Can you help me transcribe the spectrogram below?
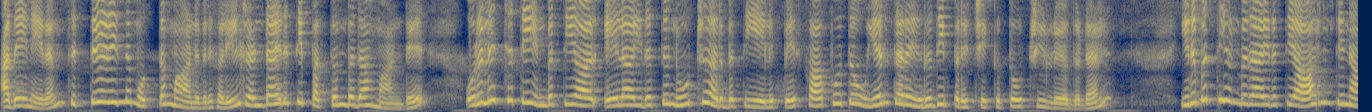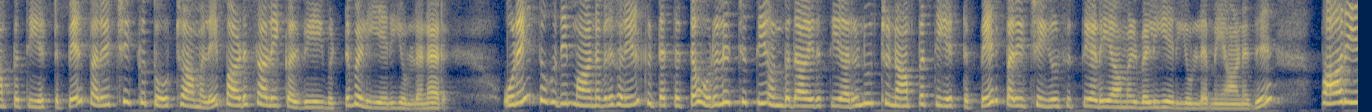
அதே நேரம் சித்தியடைந்த மொத்த மாணவர்களில் ரெண்டாயிரத்தி பத்தொன்பதாம் ஆண்டு ஒரு லட்சத்தி எண்பத்தி ஆ ஏழாயிரத்து நூற்று அறுபத்தி ஏழு பேர் காப்போத்த உயர்தர இறுதி பரீட்சைக்கு தோற்றியுள்ளதுடன் இருபத்தி ஒன்பதாயிரத்தி அறுநூற்றி நாற்பத்தி எட்டு பேர் பரீட்சைக்கு தோற்றாமலே பாடசாலை கல்வியை விட்டு வெளியேறியுள்ளனர். ஒரே தொகுதி மாணவர்களில் கிட்டத்தட்ட ஒரு லட்சத்தி ஒன்பதாயிரத்தி அறுநூற்று நாற்பத்தி எட்டு பேர் பரீட்சையில் சித்தியடையாமல் வெளியேறியுள்ளமையானது பாரிய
